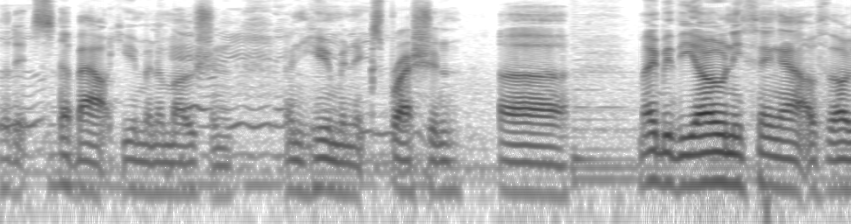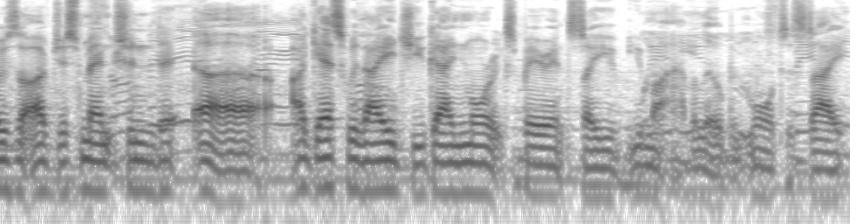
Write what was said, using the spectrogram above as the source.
that it's about human emotion and human expression. Uh, maybe the only thing out of those that I've just mentioned, uh, I guess with age you gain more experience, so you, you might have a little bit more to say.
